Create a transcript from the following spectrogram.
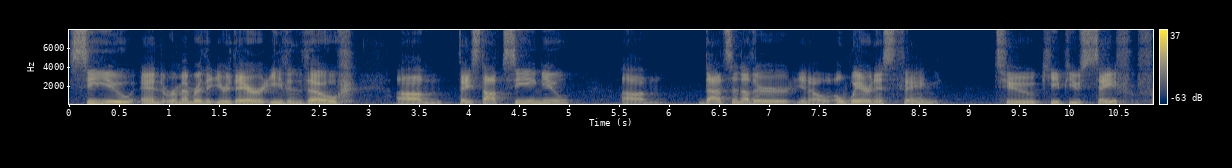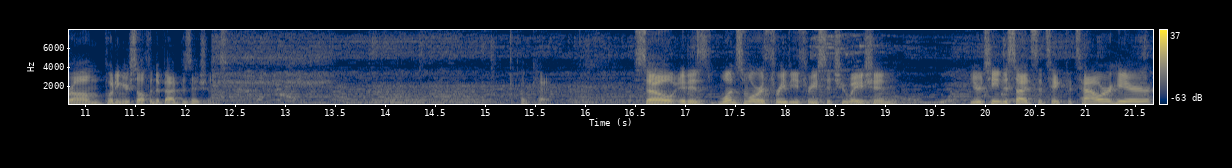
see you and remember that you're there even though um, they stopped seeing you um, that's another you know awareness thing to keep you safe from putting yourself into bad positions. Okay. So it is once more a 3v3 situation. Your team decides to take the tower here,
